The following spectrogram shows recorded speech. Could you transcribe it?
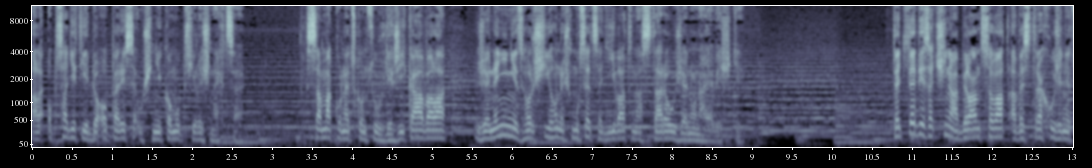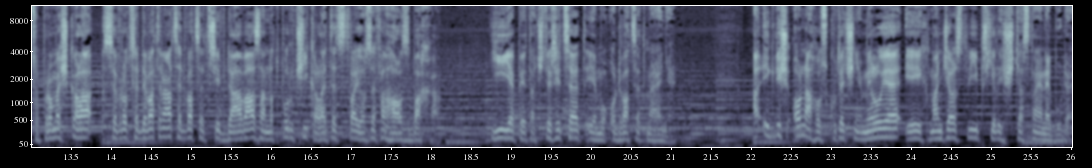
ale obsadit ji do opery se už nikomu příliš nechce. Sama konec konců vždy říkávala, že není nic horšího, než muset se dívat na starou ženu na jevišti. Teď tedy začíná bilancovat a ve strachu, že něco promeškala, se v roce 1923 vdává za nadporučíka letectva Josefa Halsbacha. Jí je 45, je mu o 20 méně. A i když ona ho skutečně miluje, jejich manželství příliš šťastné nebude.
